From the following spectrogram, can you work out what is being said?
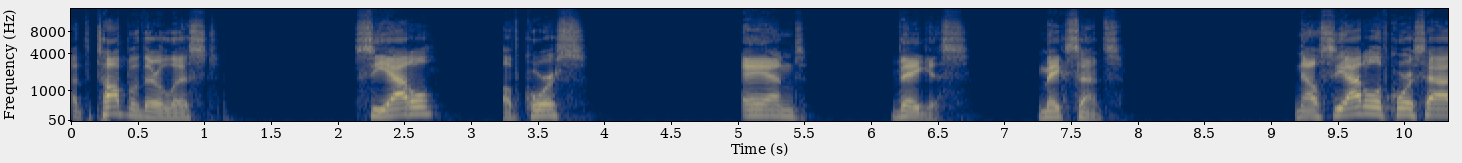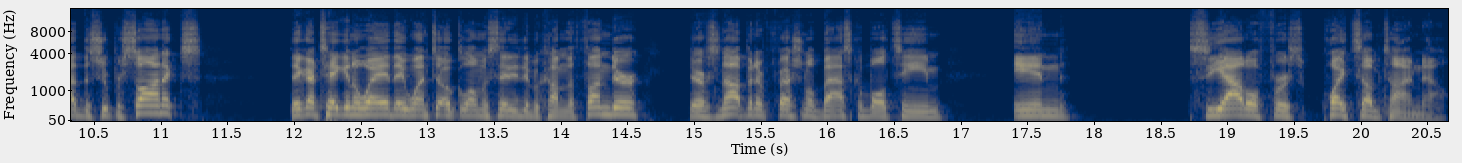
at the top of their list Seattle, of course, and Vegas. Makes sense. Now, Seattle, of course, had the Supersonics. They got taken away. They went to Oklahoma City to become the Thunder. There's not been a professional basketball team in Seattle for quite some time now.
